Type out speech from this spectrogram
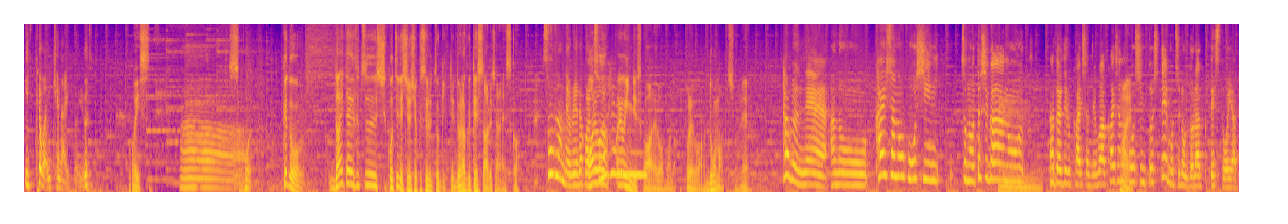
言ってはいけないという。すごいっすね。すごい。けど、大体普通し、こっちで就職するときってドラッグテストあるじゃないですか。そうなんだよねだからあれは、その辺あれはいいんですか？あれはまだ。これは。どうなんでしょうね。多分ねあの会社の方針その私があのうん働いてる会社では会社の方針として、もちろんドラッグテストをやって、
